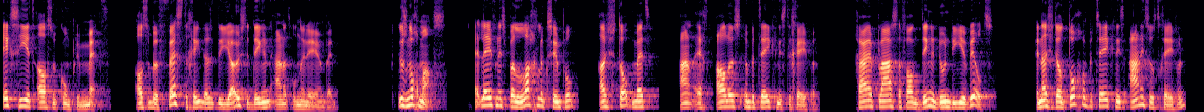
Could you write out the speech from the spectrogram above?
Ik zie het als een compliment. Als een bevestiging dat ik de juiste dingen aan het ondernemen ben. Dus nogmaals, het leven is belachelijk simpel als je stopt met aan echt alles een betekenis te geven. Ga in plaats daarvan dingen doen die je wilt. En als je dan toch een betekenis aan iets wilt geven,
